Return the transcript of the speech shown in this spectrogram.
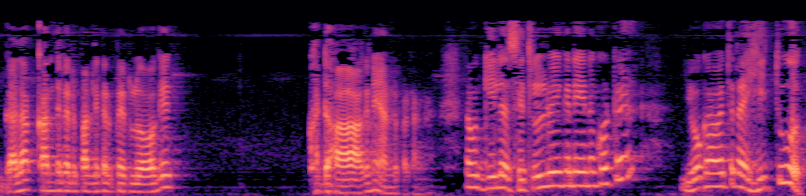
ගලක් කන්දකට පල්ලෙකට පෙරළුවා වගේ කඩාගෙන යන්න පටන් ගන්නවා. නමුත් ගිල සෙටල් වෙගෙන එනකොට යෝගාවචරය හිතුවොත්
